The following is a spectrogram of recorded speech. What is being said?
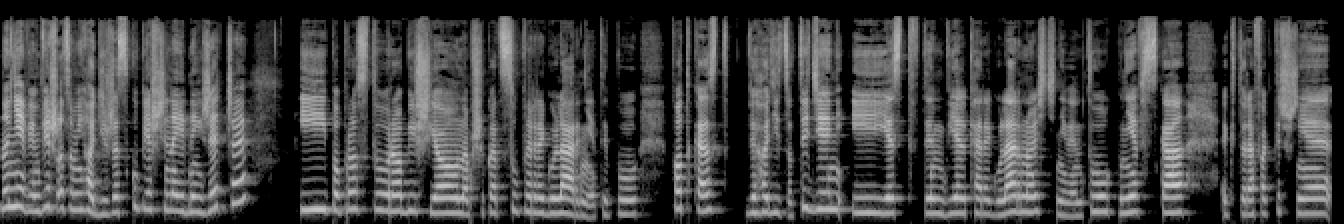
no nie wiem, wiesz o co mi chodzi, że skupiasz się na jednej rzeczy i po prostu robisz ją na przykład super regularnie, typu podcast wychodzi co tydzień i jest w tym wielka regularność, nie wiem, tu Kuniewska, która faktycznie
